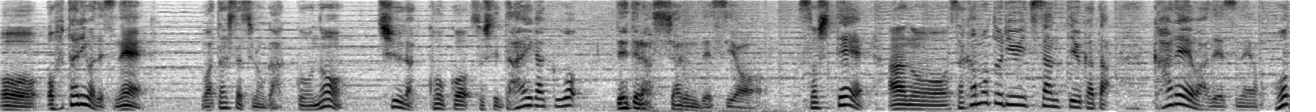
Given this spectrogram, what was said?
おお二人はですね私たちの学校の中学高校そして大学を出てらっしゃるんですよ。そしてあの坂本龍一さんっていう方彼はですね本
